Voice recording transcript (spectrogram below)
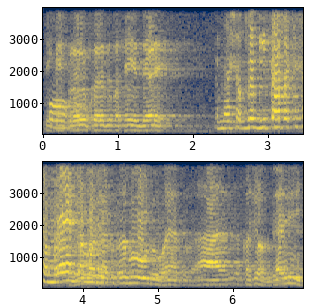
તે કઈ પ્રયોગ કરે તો પછી એ દેડે. એમના શબ્દ ગીતા પછી સંભળાય ને એવું બધું બહુ ઊંડું હોય. આ કશું સમજાય નહીં.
